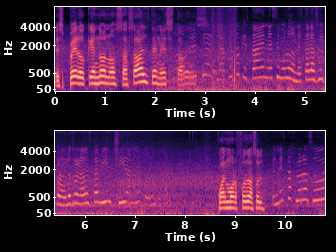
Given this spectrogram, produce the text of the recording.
Espero que no nos asalten esta No, pero vez. es que la foto que está en ese muro donde está el azul, pero del otro lado está bien chida, ¿no nos podemos tocar? ¿Cuál morfo azul? En esta flor azul,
